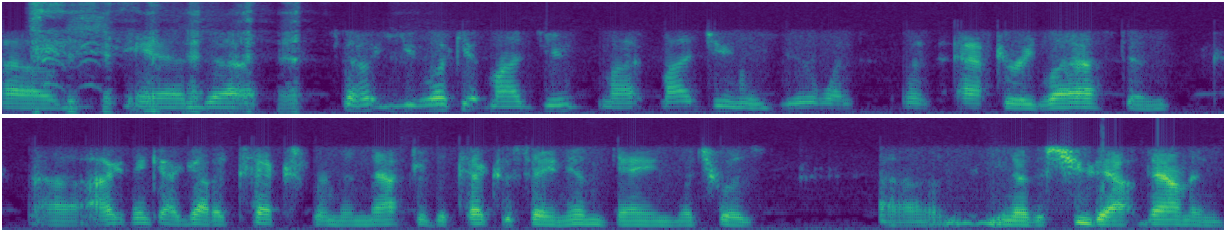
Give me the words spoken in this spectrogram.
um, and uh, so you look at my, ju- my my junior year when, when after he left, and uh, I think I got a text from him after the Texas A&M game, which was um, you know the shootout down in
